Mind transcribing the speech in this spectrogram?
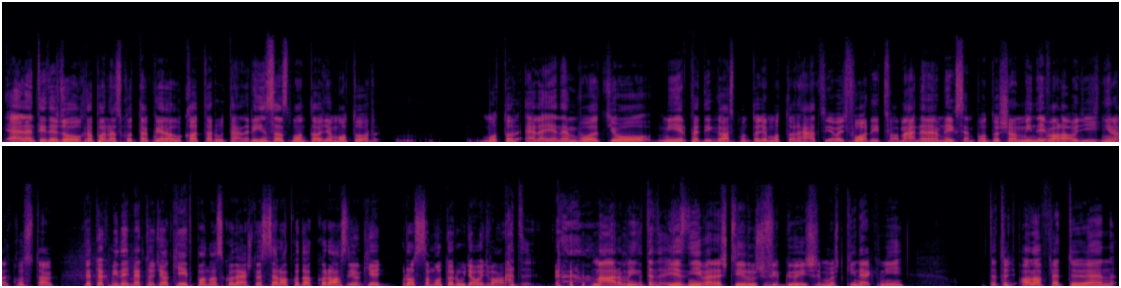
ellentétes dolgokra panaszkodtak például Katar után. Rinsz azt mondta, hogy a motor motor eleje nem volt jó, Mir pedig azt mondta, hogy a motor hátulja, vagy fordítva. Már nem emlékszem pontosan, mindegy, valahogy így nyilatkoztak. De tök mindegy, mert hogyha a két panaszkodást összerakod, akkor az jön ki, hogy rossz a motor úgy, ahogy van. Hát már, tehát ez nyilván egy stílus függő is, hogy most kinek mi. Tehát, hogy alapvetően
